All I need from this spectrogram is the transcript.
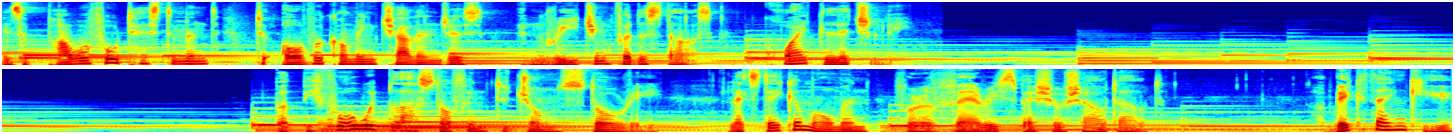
is a powerful testament to overcoming challenges and reaching for the stars, quite literally. But before we blast off into John's story, let's take a moment for a very special shout out. A big thank you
